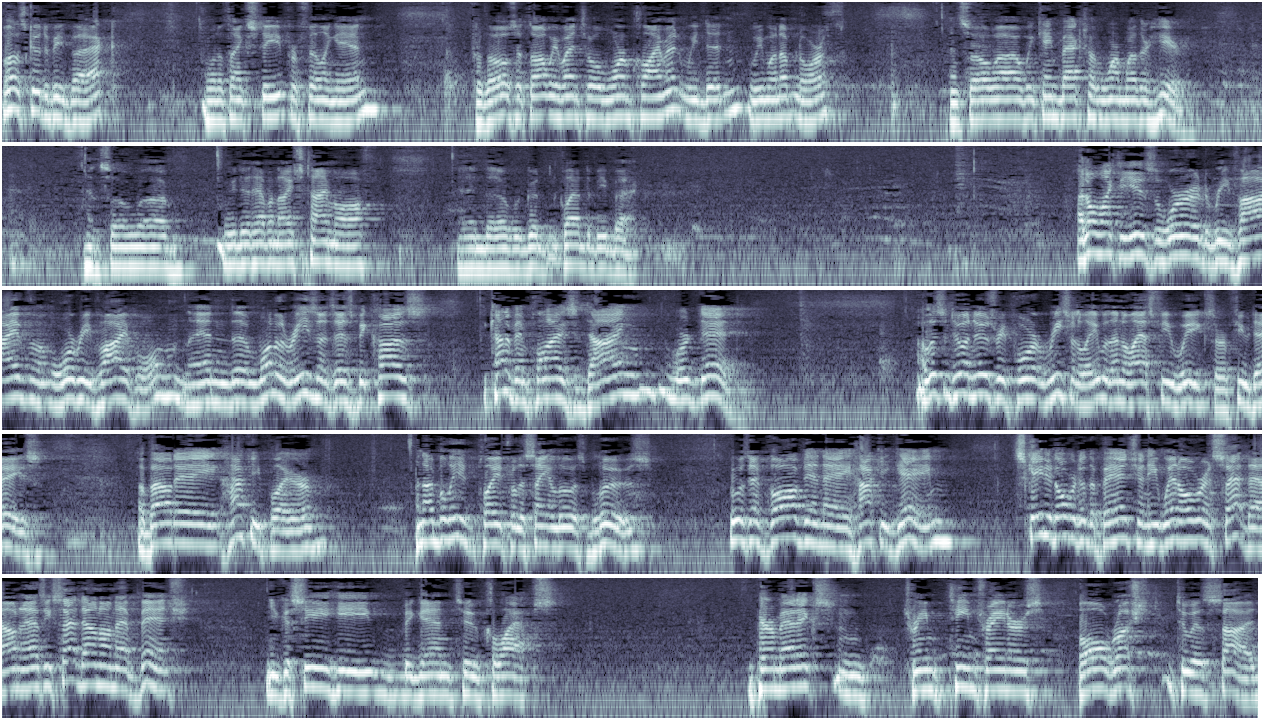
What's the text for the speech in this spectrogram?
Well, it's good to be back. I want to thank Steve for filling in. For those that thought we went to a warm climate, we didn't. We went up north. And so uh, we came back to warm weather here. And so uh, we did have a nice time off, and uh, we're good, glad to be back. I don't like to use the word revive or revival, and uh, one of the reasons is because it kind of implies dying or dead. I listened to a news report recently, within the last few weeks or a few days, about a hockey player, and I believe played for the St. Louis Blues, who was involved in a hockey game, skated over to the bench, and he went over and sat down. And as he sat down on that bench, you could see he began to collapse. Paramedics and team trainers all rushed to his side.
